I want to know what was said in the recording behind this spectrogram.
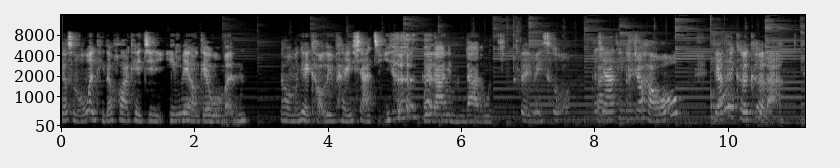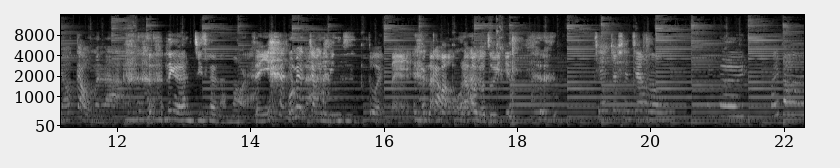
有什么问题的话，可以寄 email 给我们，然后我们可以考虑拍下集，回答你们大家的问题。对，没错，大家听听就好哦，不要太苛刻啦，不要告我们啦。那个很机车蓝帽啦，怎样？我没有讲你的名字，对没？蓝帽，蓝帽给我注意点。今天就先这样喽，拜拜，拜拜。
